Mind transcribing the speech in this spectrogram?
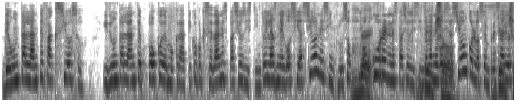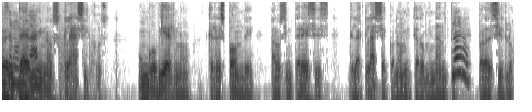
de un talante faccioso y de un talante poco democrático porque se dan espacios distintos y las negociaciones incluso De- ocurren en espacios distintos. la negociación con los empresarios Dicho es en en un lugar. términos clásicos, un gobierno que responde a los intereses de la clase económica dominante, Claro. para decirlo,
